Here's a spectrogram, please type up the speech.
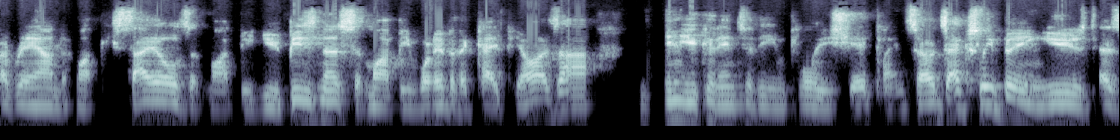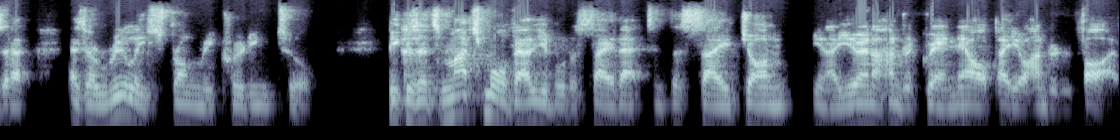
around, it might be sales, it might be new business, it might be whatever the KPIs are, then you can enter the employee share plan. So it's actually being used as a as a really strong recruiting tool because it's much more valuable to say that than to say, John, you know, you earn 100 grand now, I'll pay you 105.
